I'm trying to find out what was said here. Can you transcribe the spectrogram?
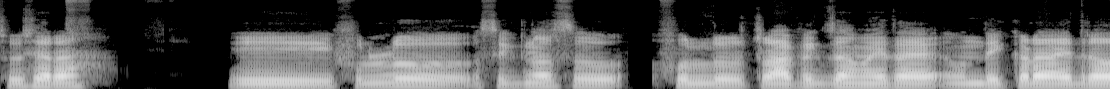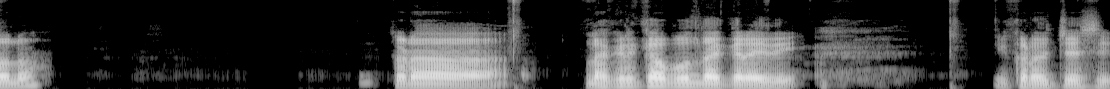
చూసారా? ఈ full signals full traffic jam అయితే ఉంది ఇక్కడ హైదరాబాద్లో. ఇక్కడ లకడి కాపుల దగ్గర ఇది. ఇక్కడ వచ్చేసి.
